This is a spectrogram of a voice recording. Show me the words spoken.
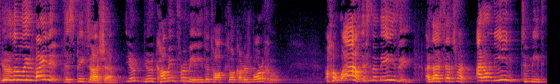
you're literally invited to speak to Hashem. You're, you're coming for a meeting to talk to HaKadosh Baruch Hu. Oh, wow, this is amazing. As I said this morning, I don't need to meet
